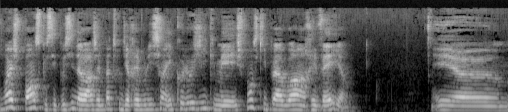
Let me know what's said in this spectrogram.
moi je pense que c'est possible d'avoir, j'aime pas trop dire révolution écologique, mais je pense qu'il peut avoir un réveil. Et euh,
